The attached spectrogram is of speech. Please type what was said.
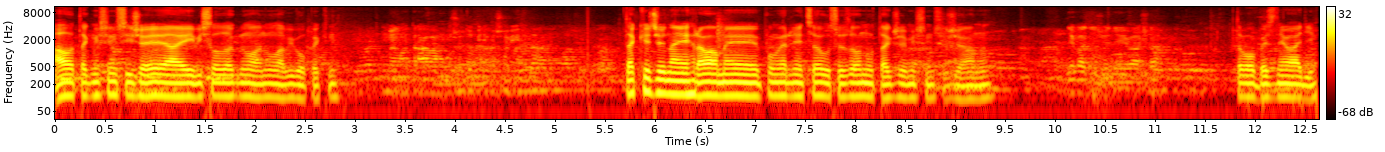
ale tak myslím si, že aj výsledok 0-0 by bol pekný. Môže to byť vaša výhra? Tak keďže na nej hrávame pomerne celú sezónu, takže myslím si, že áno. Nevadí, že nie je vaša? To vôbec nevadí.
